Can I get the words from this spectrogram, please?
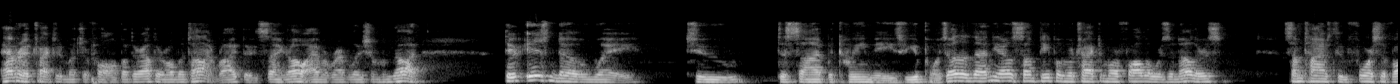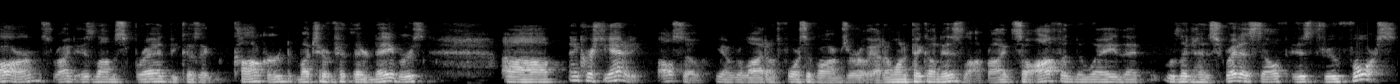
haven't attracted much of following, but they're out there all the time, right? They're saying, "Oh, I have a revelation from God." There is no way to decide between these viewpoints, other than you know, some people have attracted more followers than others. Sometimes through force of arms, right? Islam spread because it conquered much of their neighbors. Uh, and Christianity also, you know, relied on force of arms early. I don't want to pick on Islam, right? So often the way that religion has spread itself is through force,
